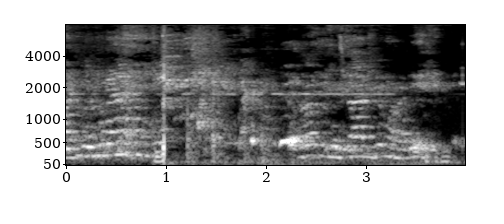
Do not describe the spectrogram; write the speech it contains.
टमाटर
